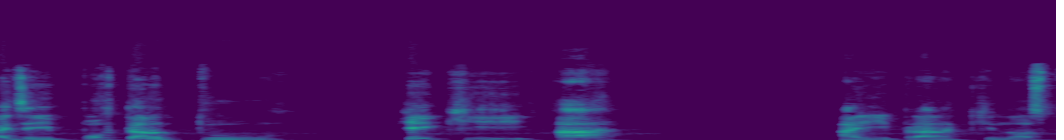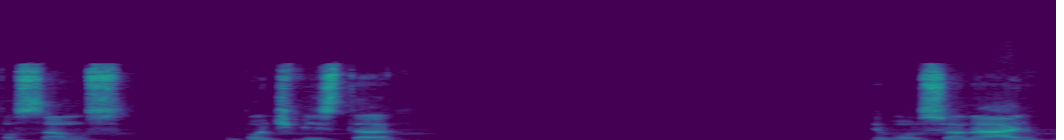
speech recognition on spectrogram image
a dizer, portanto, o que, que há aí para que nós possamos, do ponto de vista revolucionário,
